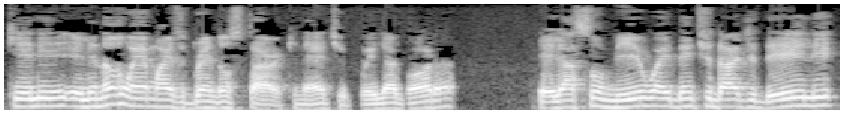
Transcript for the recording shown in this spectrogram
que ele, ele não é mais Brandon Stark, né? Tipo, ele agora ele assumiu a identidade dele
